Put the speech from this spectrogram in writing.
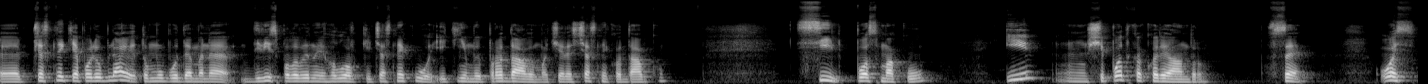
Е, Часник я полюбляю, тому буде в мене 2,5 головки часнику, які ми продавимо через часникодавку, сіль по смаку і щепотка коріандру. Все. Ось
